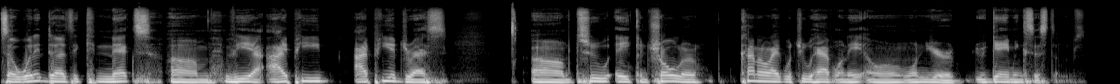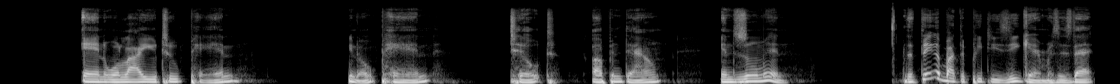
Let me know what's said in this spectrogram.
So what it does, it connects um, via IP IP address um, to a controller, kind of like what you have on a on, on your your gaming systems, and will allow you to pan, you know, pan, tilt up and down, and zoom in. The thing about the PTZ cameras is that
